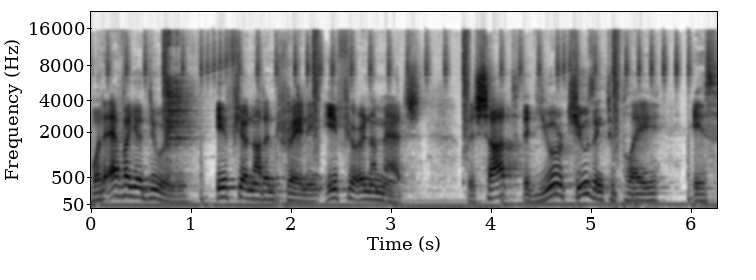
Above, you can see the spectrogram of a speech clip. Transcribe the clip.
whatever you're doing, if you're not in training, if you're in a match, the shot that you're choosing to play is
